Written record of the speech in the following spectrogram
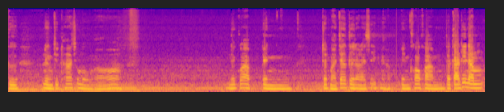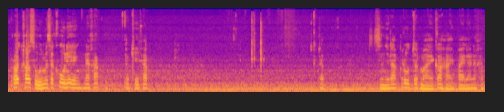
คือ 1.5 ชั่วโมง อ๋อ นึกว่าเป็นจดหมายแจ้งเตือนอะไรซะอีกนะครับ เป็นข้อความแต่การที่นำรถเข้าศูนย์เมื่อสักครู่นี้เองนะครับ โอเคครับ สัญลักษณ์รูปจดหมายก็หายไปแล้วนะครับ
